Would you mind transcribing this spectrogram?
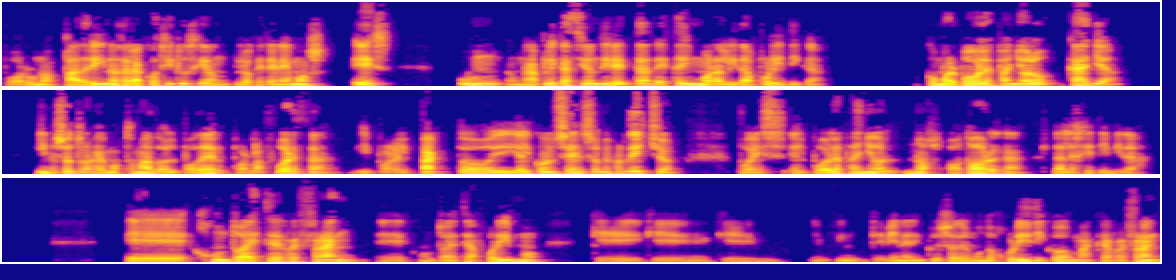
por unos padrinos de la constitución, lo que tenemos es un, una aplicación directa de esta inmoralidad política. Como el pueblo español calla, y nosotros hemos tomado el poder por la fuerza y por el pacto y el consenso, mejor dicho, pues el pueblo español nos otorga la legitimidad. Eh, junto a este refrán, eh, junto a este aforismo, que, que, que viene incluso del mundo jurídico, más que refrán,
